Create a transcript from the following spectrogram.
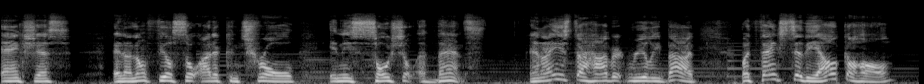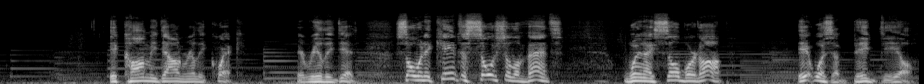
anxious and I don't feel so out of control in these social events. And I used to have it really bad. But thanks to the alcohol, it calmed me down really quick. It really did. So when it came to social events, when I sobered up, it was a big deal.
